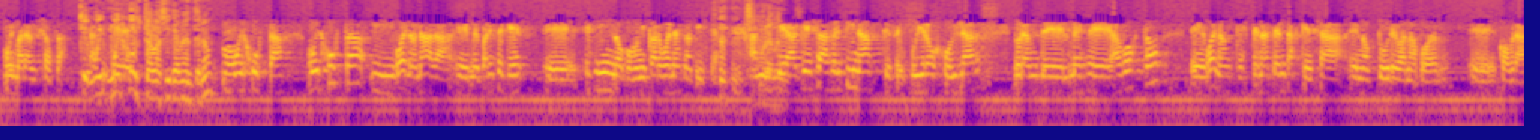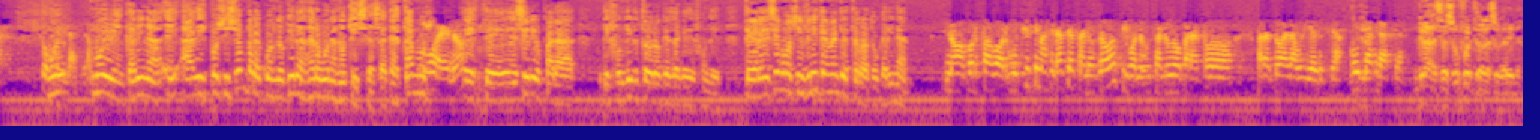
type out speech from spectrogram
muy maravillosa. Sí, muy, muy justa básicamente, ¿no? Muy justa, muy justa y bueno, nada, eh, me parece que es, eh, es lindo comunicar buenas noticias. Así que aquellas vecinas que se pudieron jubilar durante el mes de agosto, eh, bueno, que estén atentas que ya en octubre van a poder eh, cobrar su muy, Muy bien, Karina, eh, a disposición para cuando quieras dar buenas noticias. Acá estamos, este, en serio, para difundir todo lo que haya que difundir. Te agradecemos infinitamente este rato, Karina. No, por favor, muchísimas gracias a los dos y bueno, un saludo para todo, para toda la audiencia. Muchas gracias. Gracias, un fuerte abrazo, Karina.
